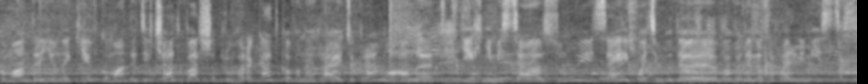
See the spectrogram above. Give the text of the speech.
команда юнаків, команда дівчат. Перша, друга ракетка. Вони грають окремо, але їхні місця сумуються і потім буде виведене загальне місце.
